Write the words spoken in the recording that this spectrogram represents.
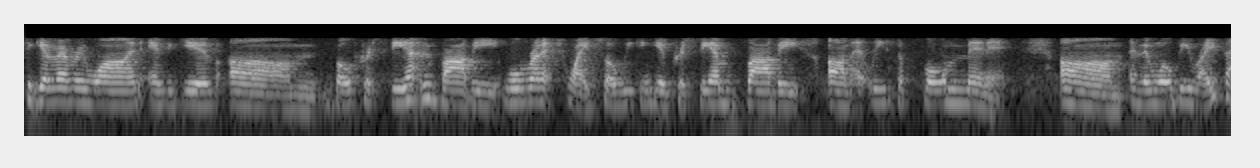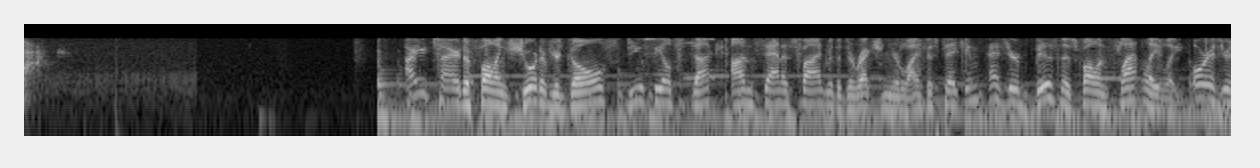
to give everyone and to give um, both Christia and Bobby. We'll run it twice so we can give Christia and Bobby um, at least a full minute, um, and then we'll be right back. Are you tired of falling short of your goals? Do you feel stuck, unsatisfied with the direction your life has taken? Has your business fallen flat lately? Or is your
